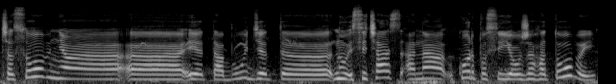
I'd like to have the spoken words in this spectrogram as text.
Часовня э, это будет, э, ну сейчас она, корпус ее уже готовый.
